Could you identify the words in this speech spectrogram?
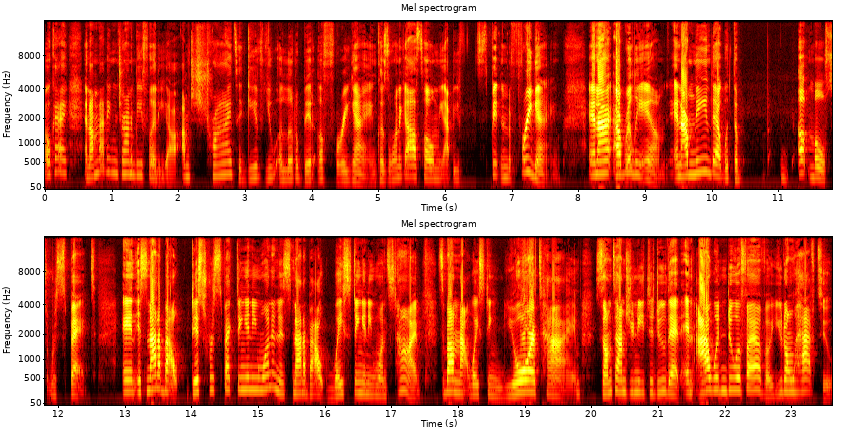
Okay. And I'm not even trying to be funny, y'all. I'm just trying to give you a little bit of free game because one of y'all told me I'd be spitting the free game. And I, I really am. And I mean that with the utmost respect. And it's not about disrespecting anyone and it's not about wasting anyone's time. It's about not wasting your time. Sometimes you need to do that. And I wouldn't do it forever. You don't have to.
